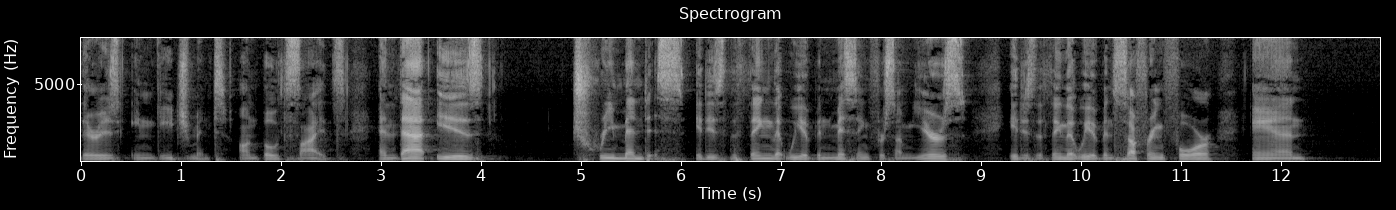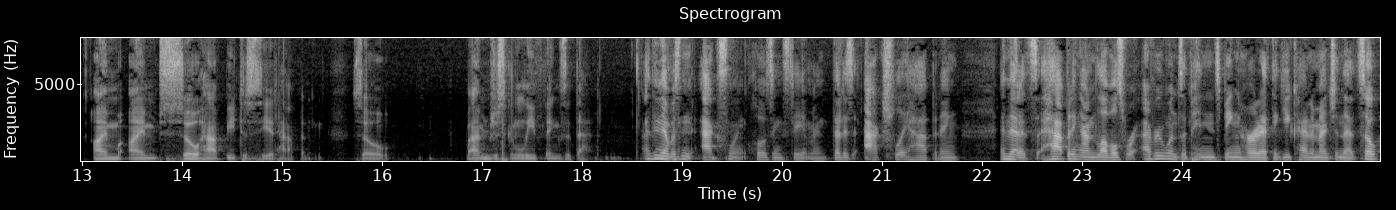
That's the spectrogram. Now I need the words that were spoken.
There is engagement on both sides. And that is tremendous. It is the thing that we have been missing for some years. It is the thing that we have been suffering for. And I'm I'm so happy to see it happening. So I'm just going to leave things at that. I think that was an excellent closing statement. That is actually happening, and that it's happening on levels where everyone's opinion's being heard. I think you kind of mentioned that. So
